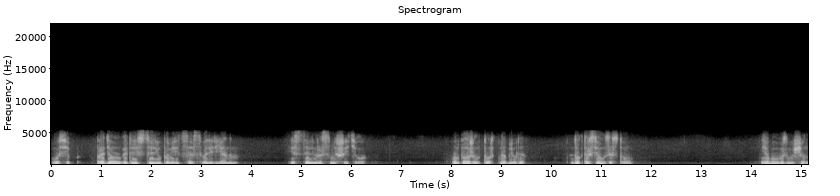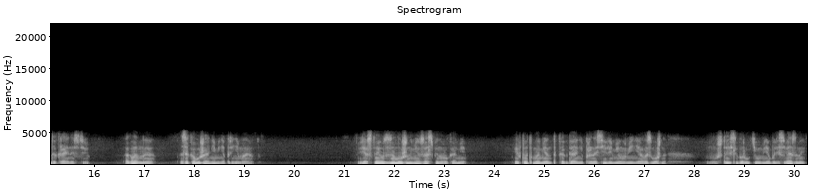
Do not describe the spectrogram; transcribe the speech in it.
Осип проделал это и с целью помириться с Валерьяном, и с целью рассмешить его. Он положил торт на блюдо, доктор сел за стол. Я был возмущен до крайности. А главное, за кого же они меня принимают? Я стою с заложенными за спину руками, и в тот момент, когда они проносили мимо меня, возможно, что если бы руки у меня были связаны,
